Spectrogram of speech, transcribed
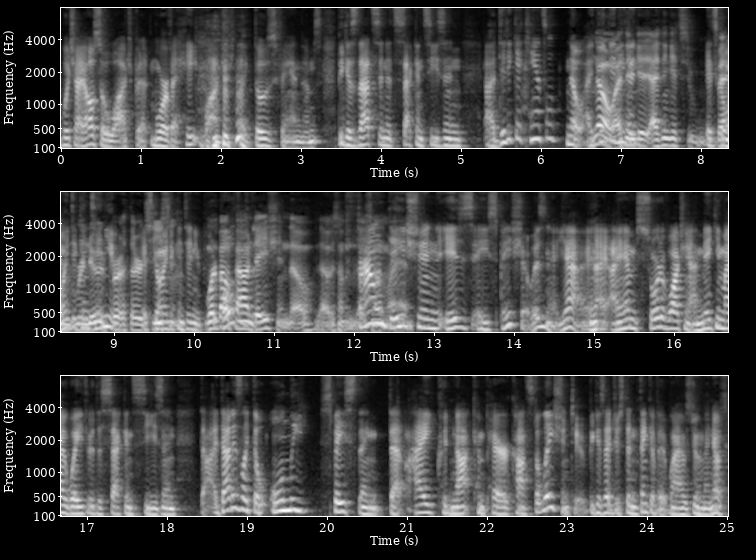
which I also watch, but more of a hate watch, like those fandoms, because that's in its second season. Uh, did it get canceled? No, I No, think I think it, I think it's it's going to renewed continue. for a third It's season. Continue. What Both about the- Foundation though? That was something. that's on my. Foundation is a space show, isn't it? Yeah, and I, I am sort of watching. I'm making my way through the second season. That, that is like the only space thing that I could not compare Constellation to because I just didn't think of it when I was doing my notes.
